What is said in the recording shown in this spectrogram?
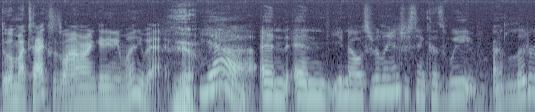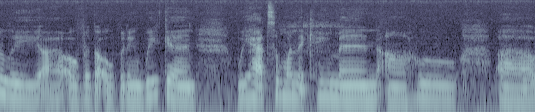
doing my taxes, why aren't I getting any money back? yeah. Yeah, and and you know it's really interesting because we uh, literally uh, over the opening weekend we had someone that came in uh, who uh,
